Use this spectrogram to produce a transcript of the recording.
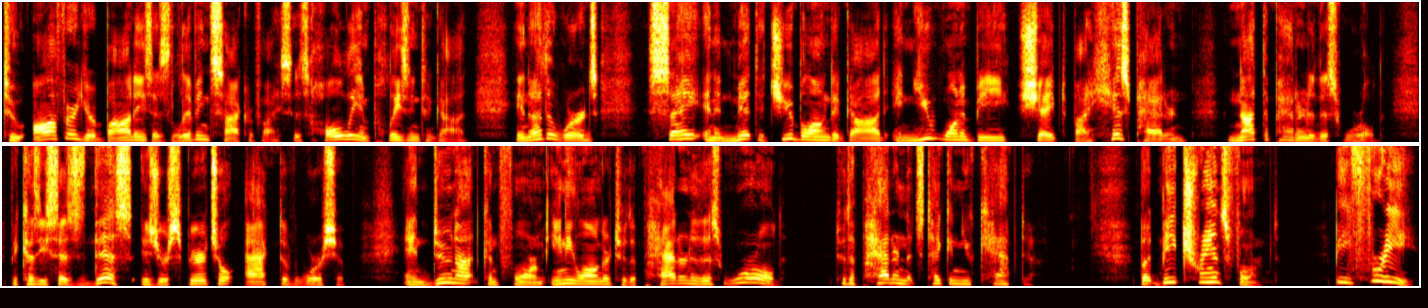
to offer your bodies as living sacrifices, holy and pleasing to God. In other words, say and admit that you belong to God and you want to be shaped by His pattern, not the pattern of this world. Because He says this is your spiritual act of worship. And do not conform any longer to the pattern of this world, to the pattern that's taken you captive. But be transformed be free.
